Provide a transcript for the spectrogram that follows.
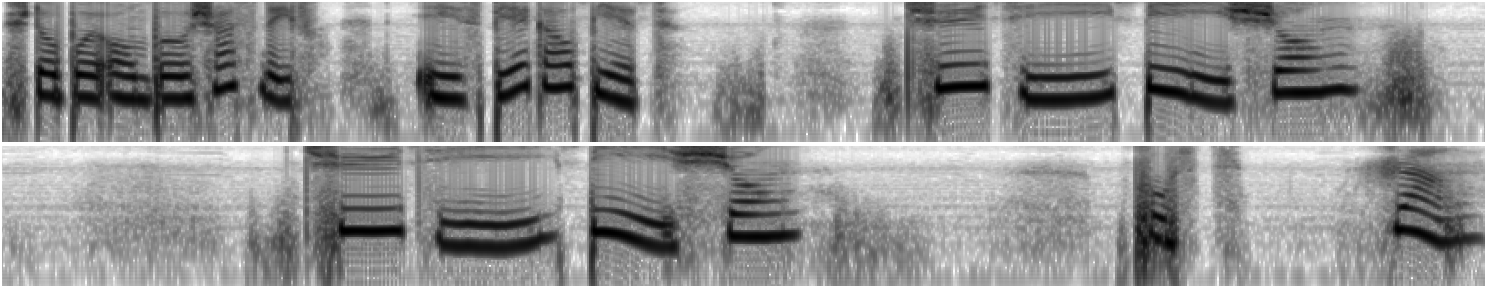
Чтобы он был счастлив избегал бед，趋吉避凶， 趋吉避凶。Post 让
